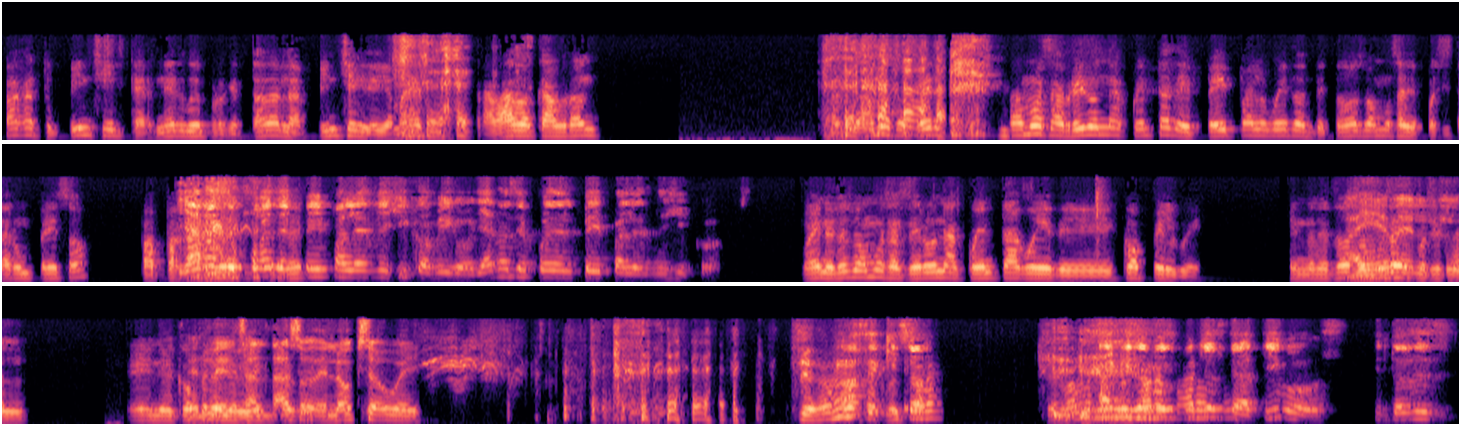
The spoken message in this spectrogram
paga tu pinche internet, güey, porque toda la pinche videollamada está trabado, cabrón. Vamos a, hacer, vamos a abrir una cuenta de PayPal, güey, donde todos vamos a depositar un peso para Ya pagar. no se puede el. PayPal en México, amigo. Ya no se puede el PayPal en México. Bueno, entonces vamos a hacer una cuenta, güey, de Coppel, güey, en donde todos Ahí vamos a el, depositar el, en el Coppel. del en el saldazo del Oxxo, güey. vamos No, a aquí vamos a somos paro, muchos creativos. Entonces,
